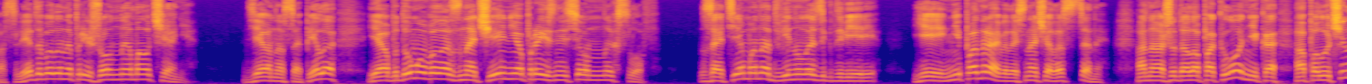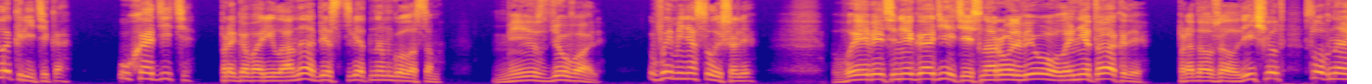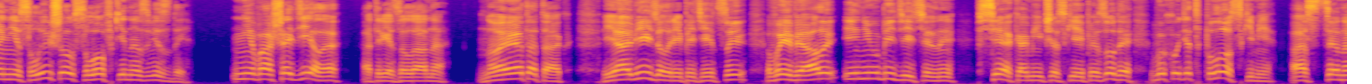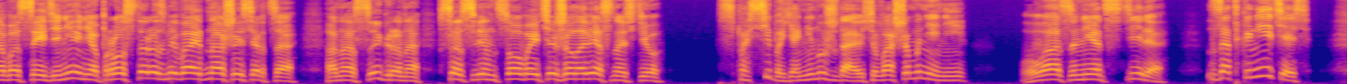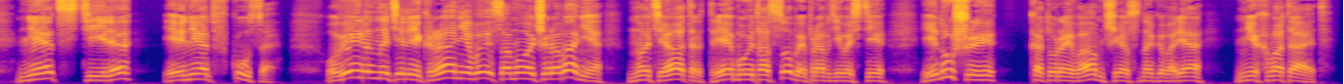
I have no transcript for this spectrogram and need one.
Последовало напряженное молчание. Диана сопела и обдумывала значение произнесенных слов. Затем она двинулась к двери — Ей не понравилось начало сцены. Она ожидала поклонника, а получила критика. «Уходите», — проговорила она бесцветным голосом. «Мисс Дюваль». «Вы меня слышали». «Вы ведь не годитесь на роль Виолы, не так ли?» — продолжал Личфилд, словно не слышал слов кинозвезды. «Не ваше дело», — отрезала она. Но это так. Я видел репетиции, вы вялы и неубедительны. Все комические эпизоды выходят плоскими, а сцена воссоединения просто разбивает наши сердца. Она сыграна со свинцовой тяжеловесностью. Спасибо, я не нуждаюсь в вашем мнении. У вас нет стиля. Заткнитесь. Нет стиля и нет вкуса. Уверен, на телеэкране вы само очарование, но театр требует особой правдивости и души, которой вам, честно говоря, не хватает.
